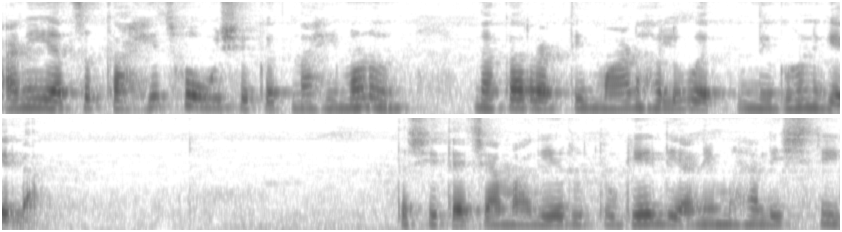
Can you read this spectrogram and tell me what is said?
आणि याचं काहीच होऊ शकत नाही म्हणून नकारार्थी मान हलवत निघून गेला. तशी त्याच्यामागे ऋतू गेली आणि म्हणाली श्री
